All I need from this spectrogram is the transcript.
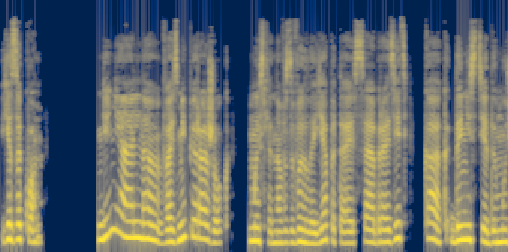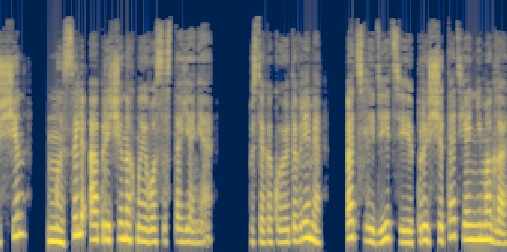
языком. «Гениально, возьми пирожок», — мысленно взвыла я, пытаясь сообразить, как донести до мужчин мысль о причинах моего состояния. Спустя какое-то время отследить и просчитать я не могла.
